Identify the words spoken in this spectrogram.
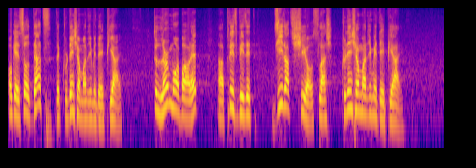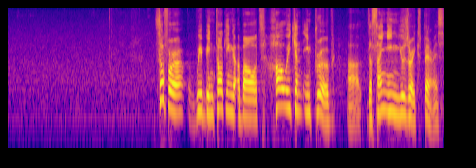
OK, so that's the credential management API. To learn more about it, uh, please visit g.co slash credential management API. So far, we've been talking about how we can improve uh, the sign-in user experience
